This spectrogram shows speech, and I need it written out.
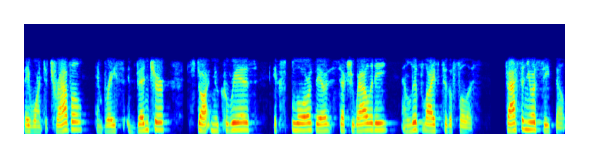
They want to travel, embrace adventure, start new careers, explore their sexuality, and live life to the fullest. Fasten your seatbelt.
